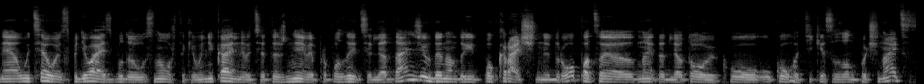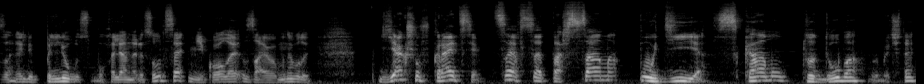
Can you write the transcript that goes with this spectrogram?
Е, У цього, сподіваюсь, буде знову ж таки унікальні оці тижневі пропозиції для данжів, де нам дають покращений дроп. А це, знаєте, для того, у кого, у кого тільки сезон починається, взагалі плюс, бо халяні ресурси ніколи зайвими не будуть. Якщо вкратці, це все та ж сама подія з каму до дуба, вибачте,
